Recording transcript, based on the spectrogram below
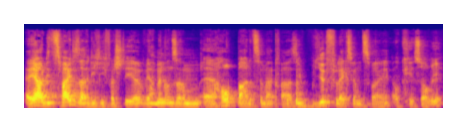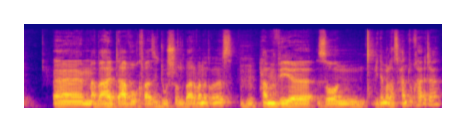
Äh, ja, und die zweite Sache, die ich nicht verstehe, wir haben in unserem äh, Hauptbadezimmer quasi, Weird Flex, wir haben zwei, Okay, sorry. Ähm, aber halt da, wo quasi Dusche und Badewanne drin ist, Mhm. haben wir so ein, wie nennt man das, Handtuchhalter?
